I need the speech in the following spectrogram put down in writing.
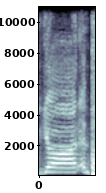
Damn yard. it's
